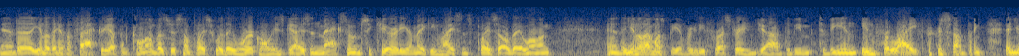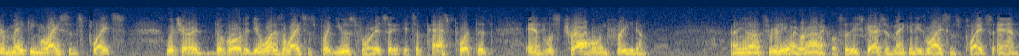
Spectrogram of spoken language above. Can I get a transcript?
And, uh, you know, they have a factory up in Columbus or someplace where they work. All these guys in maximum security are making license plates all day long. And, uh, you know, that must be a really frustrating job to be, to be in, in for life or something. And you're making license plates which are devoted. You know, what is a license plate used for? It's a it's a passport that endless travel and freedom. And you know, it's really ironical. So these guys are making these license plates, and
